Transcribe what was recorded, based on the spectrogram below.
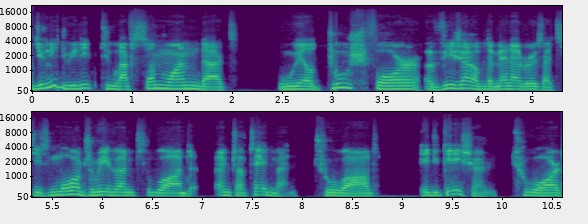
you need really to have someone that will push for a vision of the metaverse that is more driven toward entertainment, toward education, toward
